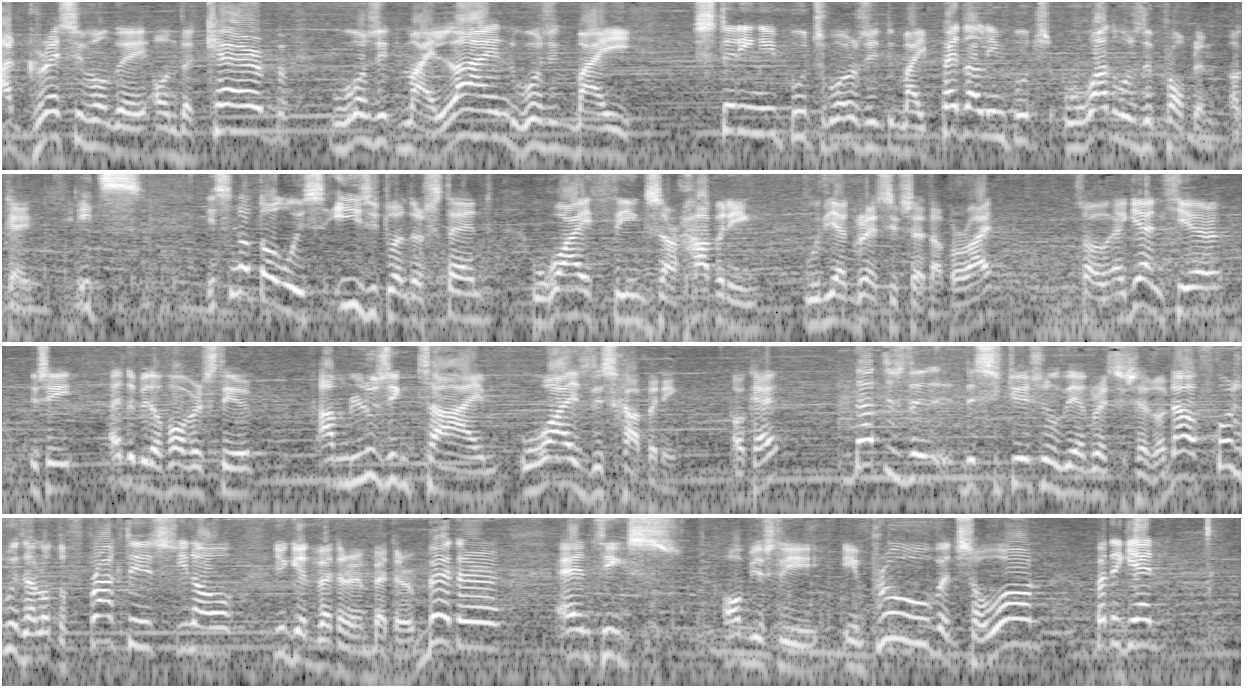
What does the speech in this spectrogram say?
aggressive on the on the curb? Was it my line? Was it my steering inputs? Was it my pedal inputs? What was the problem? Okay, it's it's not always easy to understand why things are happening with the aggressive setup. All right. So again, here you see a little bit of oversteer. I'm losing time. Why is this happening? Okay. That is the, the situation with the aggressive setup. Now, of course, with a lot of practice, you know, you get better and better and better, and things obviously improve and so on. But again,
